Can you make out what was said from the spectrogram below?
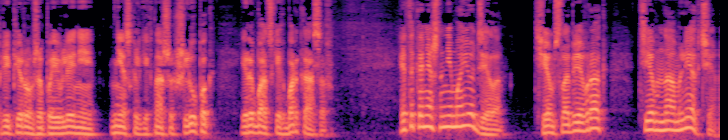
при первом же появлении нескольких наших шлюпок и рыбацких баркасов? Это, конечно, не мое дело. Чем слабее враг, тем нам легче.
